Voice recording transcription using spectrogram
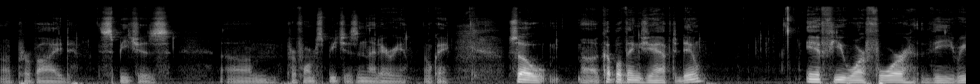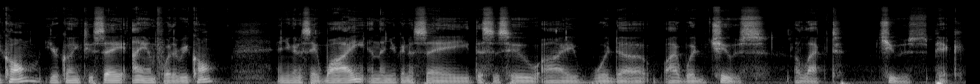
uh, provide speeches, um, perform speeches in that area. Okay, so uh, a couple things you have to do. If you are for the recall, you're going to say, I am for the recall. And you're going to say why, and then you're going to say, this is who I would, uh, I would choose, elect, choose, pick.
